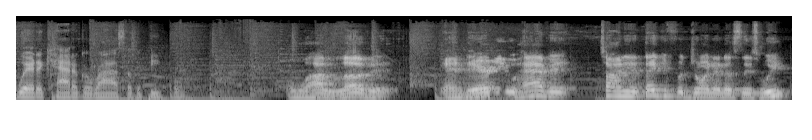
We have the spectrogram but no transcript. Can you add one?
where to categorize other people. Oh, I love it. And there you have it. Tonya, thank you for joining us this week.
